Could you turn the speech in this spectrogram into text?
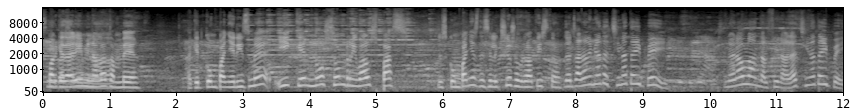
Sí, per quedar eliminada eliminada. també. Aquest companyerisme i que no són rivals pas les companyes de selecció sobre la pista. Doncs han eliminat a Xina Taipei. No era Holanda al final, era Xina Taipei.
